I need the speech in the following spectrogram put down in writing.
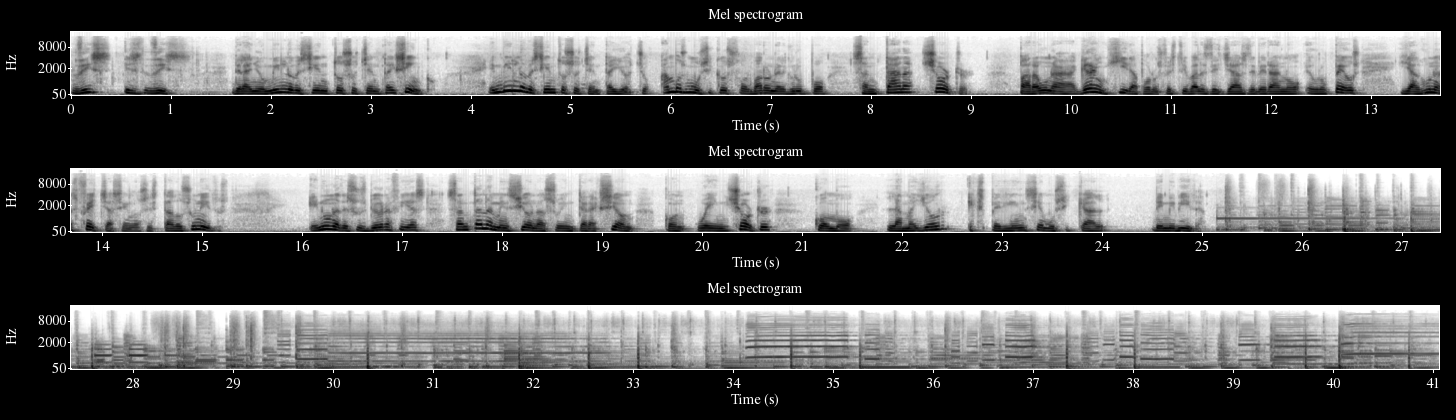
This is This, del año 1985. En 1988, ambos músicos formaron el grupo Santana Shorter para una gran gira por los festivales de jazz de verano europeos y algunas fechas en los Estados Unidos. En una de sus biografías, Santana menciona su interacción con Wayne Shorter como la mayor experiencia musical de mi vida.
